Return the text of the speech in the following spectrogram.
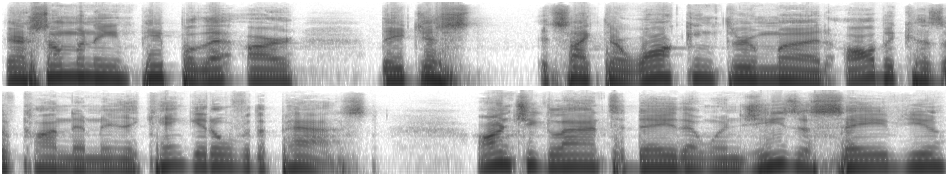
There are so many people that are, they just, it's like they're walking through mud all because of condemnation. They can't get over the past. Aren't you glad today that when Jesus saved you,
